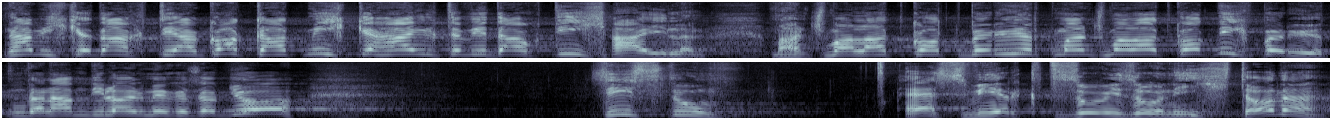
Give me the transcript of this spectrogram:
Dann habe ich gedacht, ja, Gott hat mich geheilt, er wird auch dich heilen. Manchmal hat Gott berührt, manchmal hat Gott nicht berührt. Und dann haben die Leute mir gesagt, ja, siehst du, es wirkt sowieso nicht, oder?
